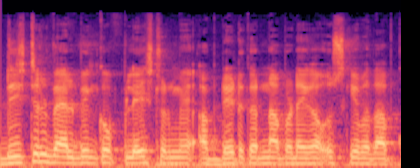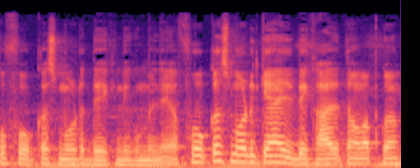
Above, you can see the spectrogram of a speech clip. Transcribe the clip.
डिजिटल वेलबिंग को प्ले स्टोर में अपडेट करना पड़ेगा। उसके बाद आपको फोकस मोड देखने को मिल जाएगा। फोकस मोड क्या है? दिखा देता हूँ आपको।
